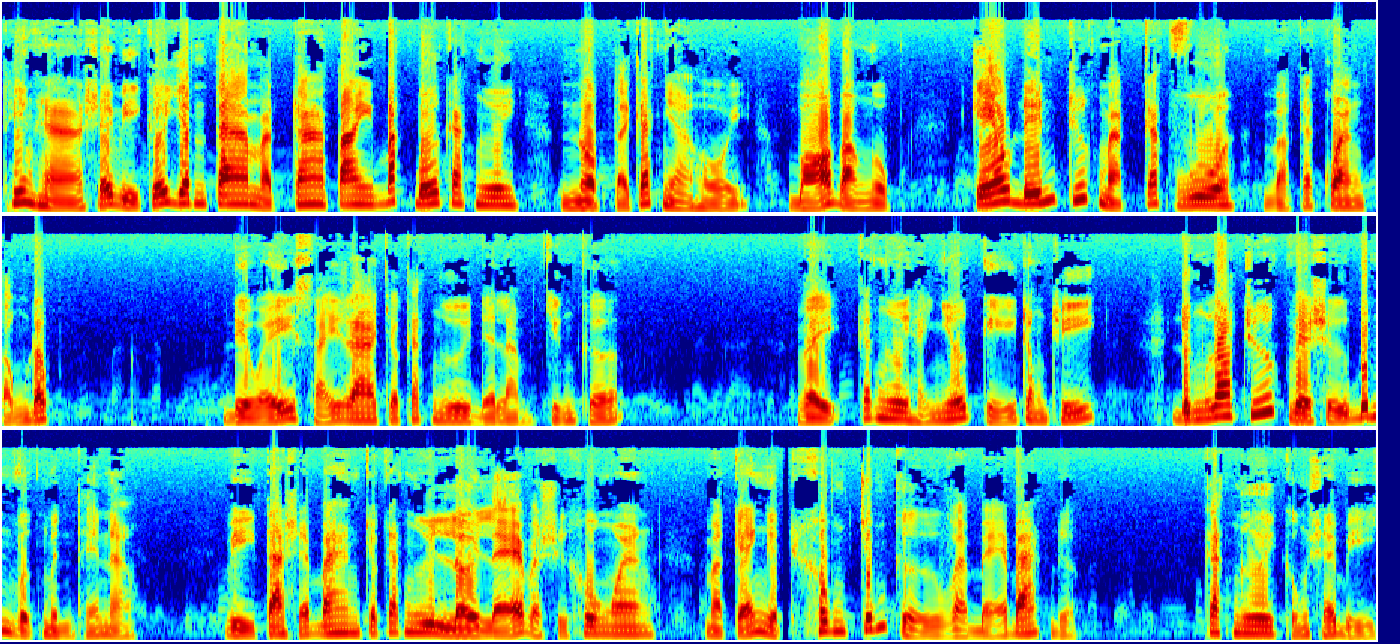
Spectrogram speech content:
thiên hạ sẽ vì cớ danh ta mà tra tay bắt bớ các ngươi, nộp tại các nhà hội, bỏ vào ngục, kéo đến trước mặt các vua và các quan tổng đốc. Điều ấy xảy ra cho các ngươi để làm chứng cớ. Vậy các ngươi hãy nhớ kỹ trong trí, đừng lo trước về sự binh vực mình thế nào, vì ta sẽ ban cho các ngươi lời lẽ và sự khôn ngoan mà kẻ nghịch không chống cự và bẻ bác được. Các ngươi cũng sẽ bị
